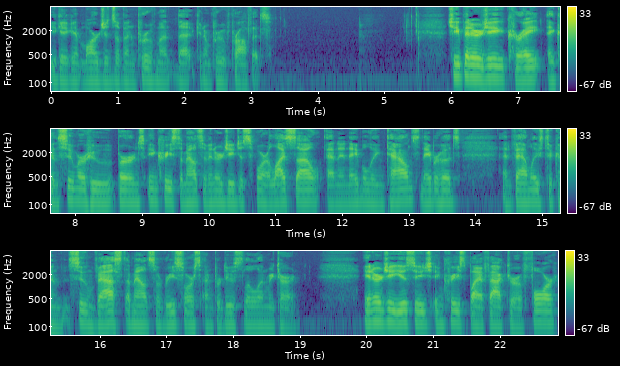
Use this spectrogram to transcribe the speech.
you can get margins of improvement that can improve profits. Cheap energy create a consumer who burns increased amounts of energy to support a lifestyle and enabling towns, neighborhoods, and families to consume vast amounts of resource and produce little in return. Energy usage increased by a factor of four.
